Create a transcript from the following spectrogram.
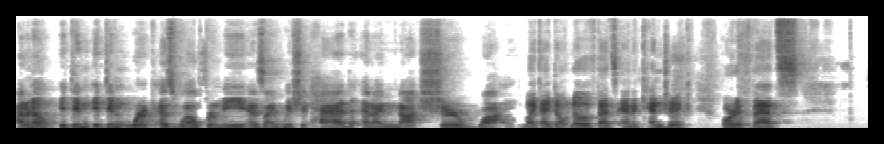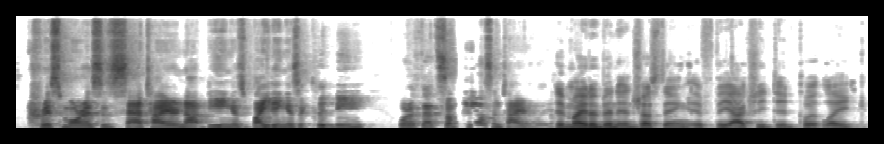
I don't know. It didn't it didn't work as well for me as I wish it had, and I'm not sure why. Like I don't know if that's Anna Kendrick or if that's Chris Morris's satire not being as biting as it could be, or if that's something else entirely. It might have been interesting if they actually did put like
